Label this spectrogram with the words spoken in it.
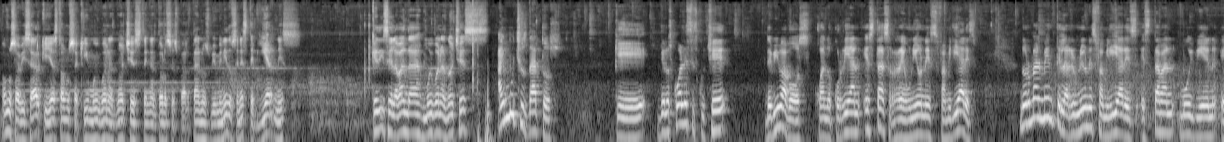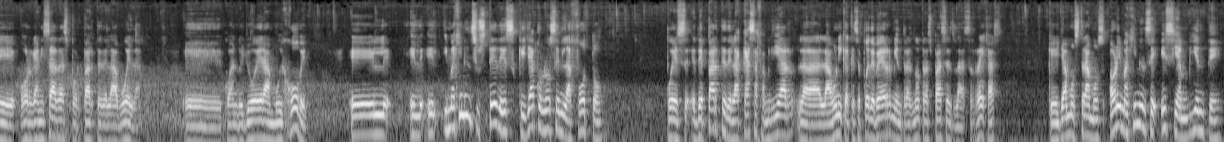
Vamos a avisar que ya estamos aquí. Muy buenas noches, tengan todos los espartanos. Bienvenidos en este viernes. ¿Qué dice la banda? Muy buenas noches. Hay muchos datos que de los cuales escuché de viva voz cuando ocurrían estas reuniones familiares. Normalmente las reuniones familiares estaban muy bien eh, organizadas por parte de la abuela eh, cuando yo era muy joven. imagínense ustedes que ya conocen la foto, pues de parte de la casa familiar, la, la única que se puede ver mientras no traspases las rejas que ya mostramos. Ahora imagínense ese ambiente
